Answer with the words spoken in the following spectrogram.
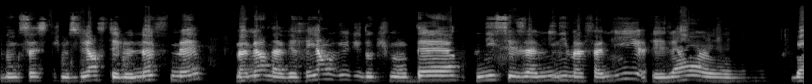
Donc ça, je me souviens, c'était le 9 mai. Ma mère n'avait rien vu du documentaire, ni ses amis, ni ma famille. Et là, euh, bah,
